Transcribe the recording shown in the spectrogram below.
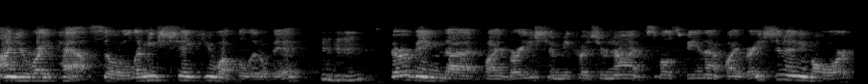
on your right path. So let me shake you up a little bit, Mm-hmm. Disturbing that vibration because you're not supposed to be in that vibration anymore.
